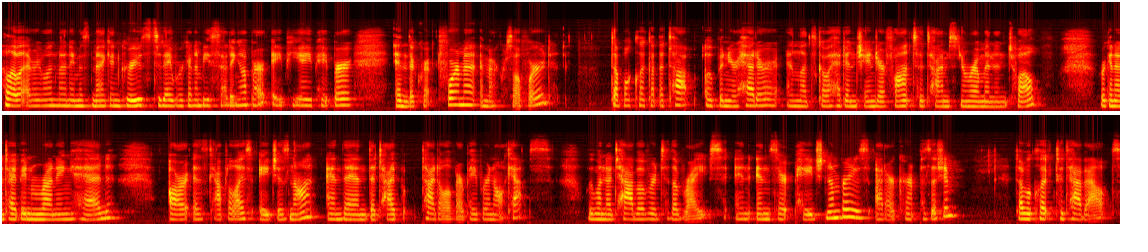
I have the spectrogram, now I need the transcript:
Hello everyone, my name is Megan Cruz. Today we're going to be setting up our APA paper in the correct format in Microsoft Word. Double click at the top, open your header, and let's go ahead and change our font to Times New Roman and 12. We're going to type in running head. R is capitalized, H is not, and then the type title of our paper in all caps. We want to tab over to the right and insert page numbers at our current position. Double click to tab out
